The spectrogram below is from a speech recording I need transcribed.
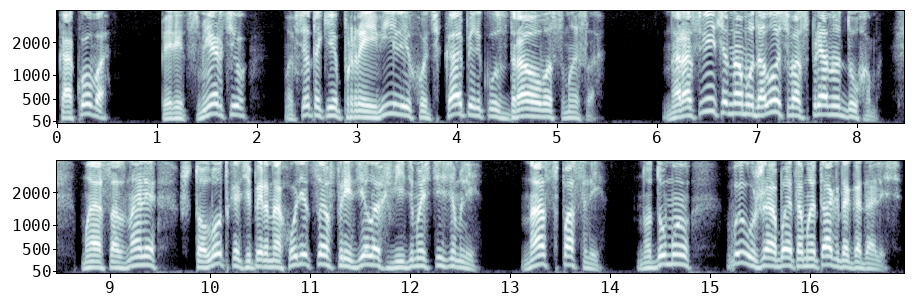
Какого? Перед смертью мы все таки проявили хоть капельку здравого смысла. На рассвете нам удалось воспрянуть духом. Мы осознали, что лодка теперь находится в пределах видимости Земли. Нас спасли. Но, думаю, вы уже об этом и так догадались.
